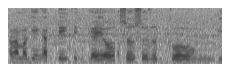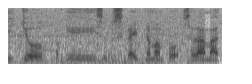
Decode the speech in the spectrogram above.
para maging updated kayo susunod kong video, paki-subscribe naman po. Salamat.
